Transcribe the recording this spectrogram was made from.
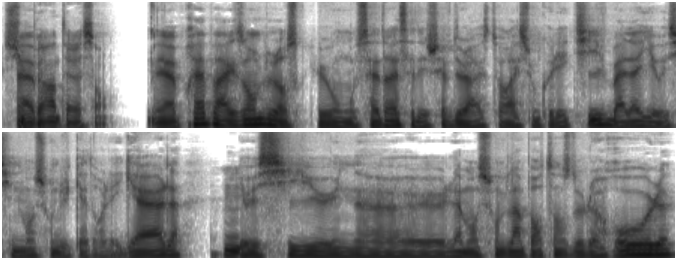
super intéressant. Et après, par exemple, lorsqu'on s'adresse à des chefs de la restauration collective, bah là, il y a aussi une mention du cadre légal, Mm. il y a aussi une, euh, la mention de l'importance de leur rôle,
